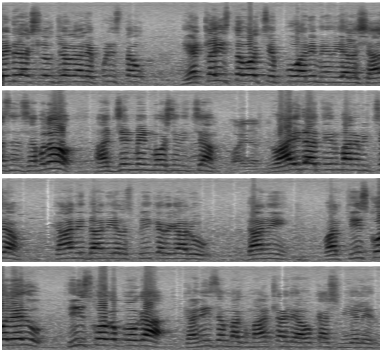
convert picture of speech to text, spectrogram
రెండు లక్షల ఉద్యోగాలు ఎప్పుడు ఇస్తావు? ఎట్లా ఇస్తావో చెప్పు అని మేము ఇలా శాసనసభలో అడ్జమెంట్ మోషన్ ఇచ్చాం. వాయిదా తీర్మానం ఇచ్చాం. కానీ దాన్ని ఇలా స్పీకర్ గారు దాన్ని వారు తీసుకోలేదు. తీసుకోకపోగా కనీసం మాకు మాట్లాడే అవకాశం ఇవ్వలేదు.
